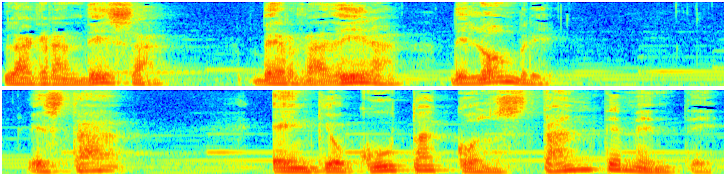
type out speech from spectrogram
La grandeza verdadera del hombre está en que ocupa constantemente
